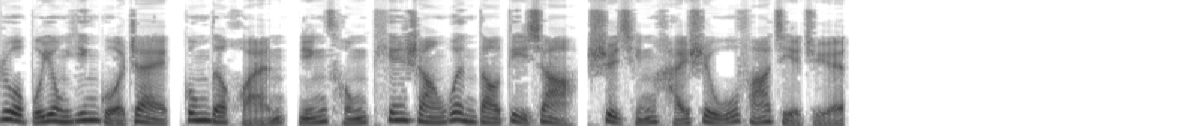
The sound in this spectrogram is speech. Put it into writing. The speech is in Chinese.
若不用因果债功德还您从天上问到地下事情还是无法解决。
